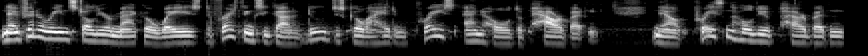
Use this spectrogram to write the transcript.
Now if you want to reinstall your macOS, the first things you gotta do just go ahead and press and hold the power button. Now press and hold your power button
